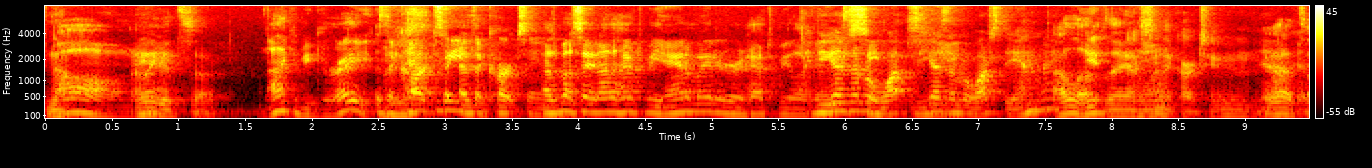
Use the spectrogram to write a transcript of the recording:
No, Oh, I think man. it sucked. I think it'd be great. As a It'd have to cartoon. be- As a cartoon. I was about to say it either have to be animated or it'd have to be like. Have you guys a ever watched? You guys ever watched the anime? I love Yeah, the I've seen the cartoon. Yeah, it's 'cause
